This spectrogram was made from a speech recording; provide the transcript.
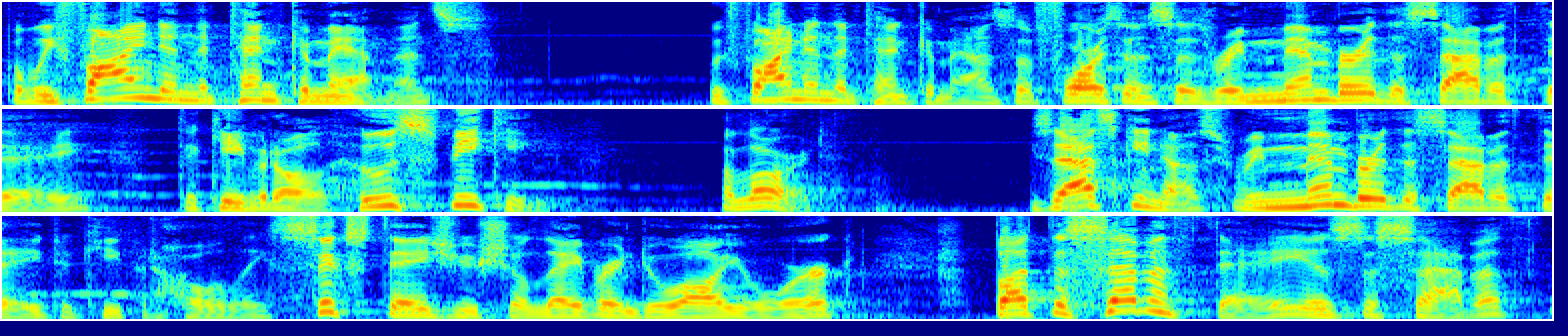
But we find in the Ten Commandments, we find in the Ten Commandments, the fourth one says, Remember the Sabbath day to keep it all. Who's speaking? The Lord. He's asking us, remember the Sabbath day to keep it holy. Six days you shall labor and do all your work. But the seventh day is the Sabbath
